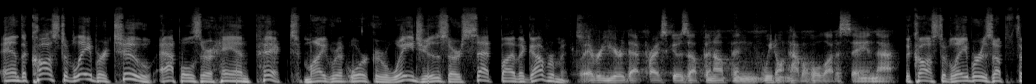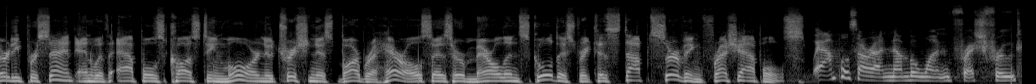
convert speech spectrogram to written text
And the cost of labor, too. Apples are hand picked. Migrant worker wages are set by the government. Every year that price goes up and up, and we don't have a whole lot of say in that. The cost of labor is up 30%, and with apples costing more, nutritionist Barbara Harrell says her Maryland school district has stopped serving fresh apples. Apples are a number one fresh fruit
